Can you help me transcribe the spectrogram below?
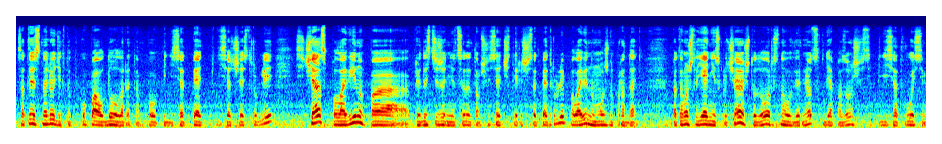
Соответственно, люди, кто покупал доллары там, по 55-56 рублей, сейчас половину по, при достижении цены там 64-65 рублей, половину можно продать. Потому что я не исключаю, что доллар снова вернется в диапазон 58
